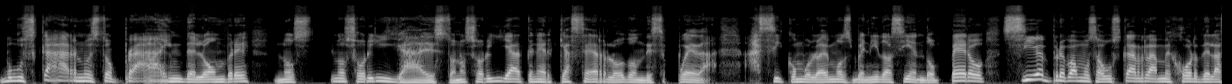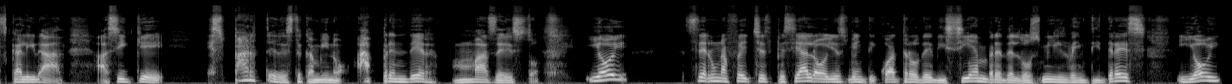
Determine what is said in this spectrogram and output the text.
buscar nuestro prime del hombre nos, nos orilla a esto, nos orilla a tener que hacerlo donde se pueda, así como lo hemos venido haciendo, pero siempre vamos a buscar la mejor de las calidad. Así que es parte de este camino aprender más de esto. Y hoy ser una fecha especial. Hoy es 24 de diciembre del 2023 y hoy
